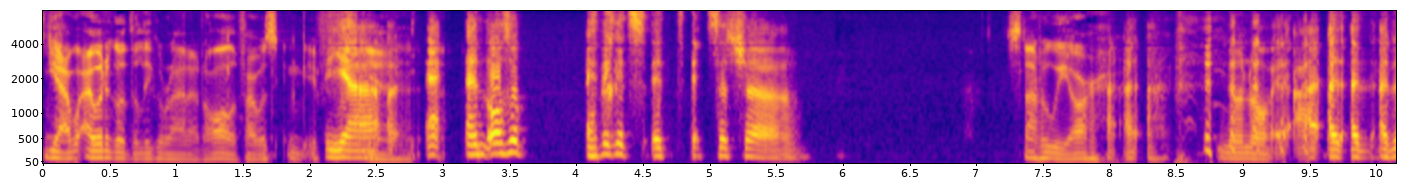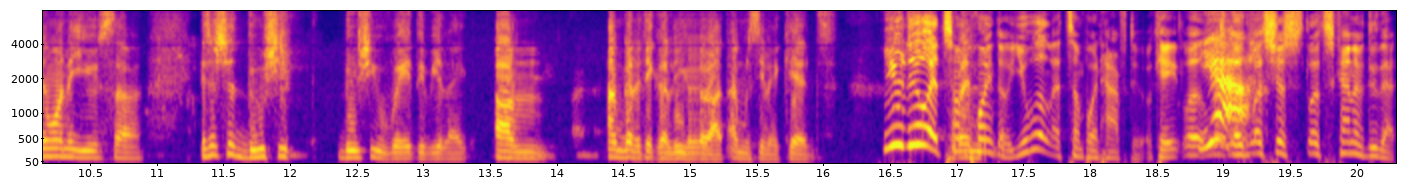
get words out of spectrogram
Yeah, I wouldn't go the legal route at all if I was. If yeah, a- and also, I think it's it's it's such a it's not who we are. I, I, no no I I I I don't want to use uh it's such a douchey douchey way to be like um I'm gonna take a legal route I'm gonna see my kids You do at some When- point though. You will at some point have to. Okay. Let, Yeah. Let, us just let's kind of do that.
